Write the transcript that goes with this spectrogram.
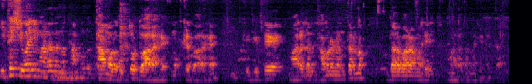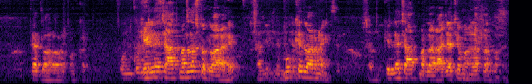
इथे शिवाजी महाराजांना थांबवलं होतं. थांबवलं. तो द्वार आहे मुख्य द्वार आहे की जिथे महाराजांना थांबल्यानंतर मग दरबारामध्ये महाराजांना घेण्यात आलं. त्या द्वारावर आपण करतो. कोण कोण? किल्ल्याच्या आतमधलाच तो द्वार आहे मुख्य द्वार नाही. किल्ल्याच्या आतमधला राजाच्या महलातला द्वार आहे.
